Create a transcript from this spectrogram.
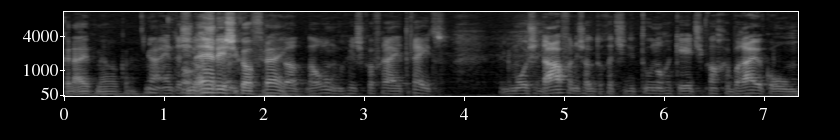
kan uitmelken. Ja, en, is En, risicovrij. Dat, daarom, risicovrije trades. En het mooiste daarvan is ook dat je die tool nog een keertje kan gebruiken om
